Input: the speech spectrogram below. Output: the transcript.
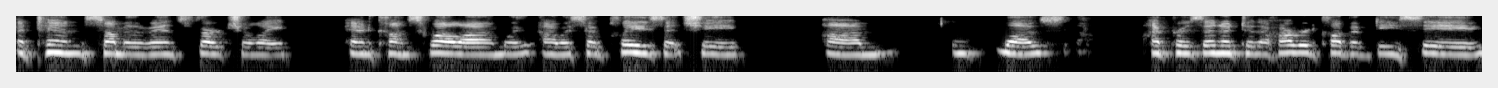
attend some of the events virtually. And Consuela, I was so pleased that she um, was, I presented to the Harvard Club of DC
